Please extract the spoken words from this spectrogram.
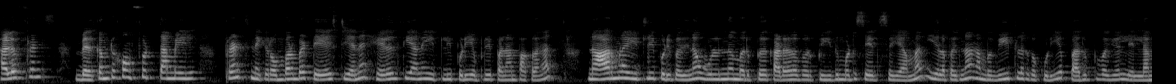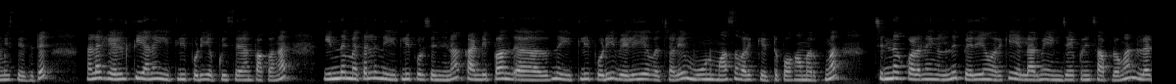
Hello friends welcome to home food Tamil friends இன்றைக்கி ரொம்ப ரொம்ப டேஸ்டியான ஹெல்த்தியான இட்லி பொடி எப்படி பண்ணலாம் பார்க்கலாங்க. நார்மலாக இட்லி பொடி பார்த்திங்கன்னா உளுந்தம் பருப்பு கடலை பருப்பு இது மட்டும் சேர்த்து செய்யாமல் இதில் பார்த்திங்கன்னா நம்ம வீட்டில் இருக்கக்கூடிய பருப்பு வகைகள் எல்லாமே சேர்த்துட்டு நல்லா ஹெல்த்தியான இட்லி பொடி எப்படி செய்யலாம் பார்க்கலாங்க. இந்த மெத்தடில் இந்த இட்லி பொடி செஞ்சிங்கன்னா கண்டிப்பாக அந்த இந்த இட்லி பொடி வெளியே வச்சாலே மூணு மாதம் வரைக்கும் கெட்டு போகாமல் இருக்குங்க. சின்ன குழந்தைங்கலேருந்து பெரியவங்க வரைக்கும் எல்லாருமே என்ஜாய் பண்ணி சாப்பிடுவாங்க. நல்லா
